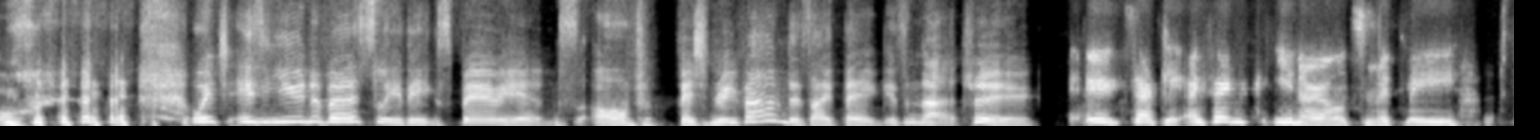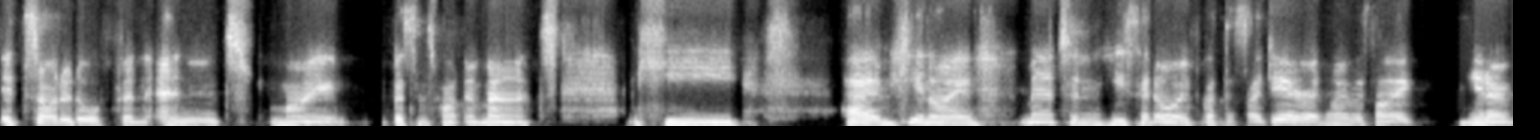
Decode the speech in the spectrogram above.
or, which is universally the experience of visionary founders, I think. Isn't that true? Exactly. I think, you know, ultimately it started off and and my business partner Matt, he um he and I met and he said, Oh, I've got this idea. And I was like, you know,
